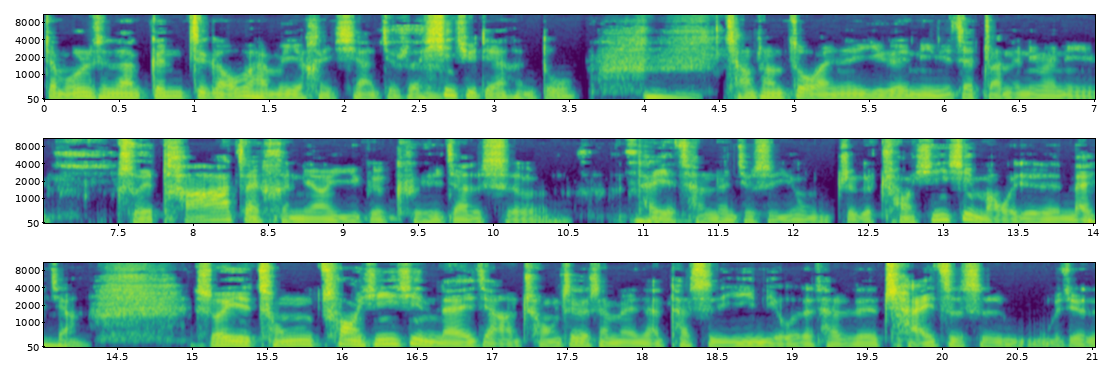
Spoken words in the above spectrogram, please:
在某种程度上跟这个欧本海默也很像，就是兴趣点很多。嗯常常做完一个领域，再转到另外领域，所以他在衡量一个科学家的时候，他也常常就是用这个创新性嘛，我觉得来讲。所以从创新性来讲，从这个上面来讲，他是一流的，他的才智是我觉得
